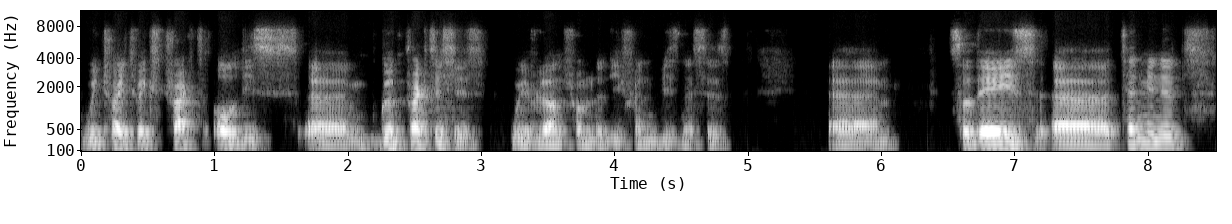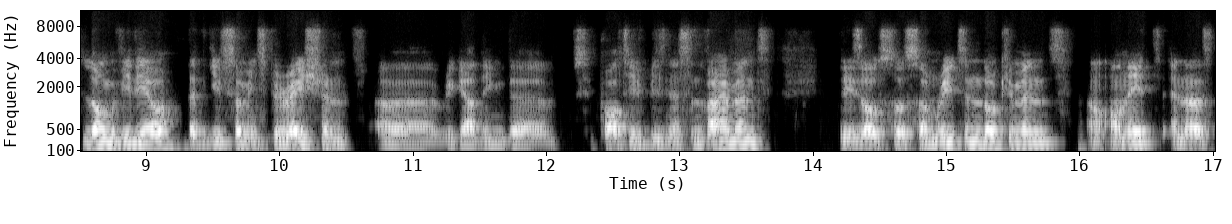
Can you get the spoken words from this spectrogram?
we try to extract all these um, good practices we've learned from the different businesses. Um, so there is a 10 minute long video that gives some inspiration uh, regarding the supportive business environment. There's also some written document on it. And as,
